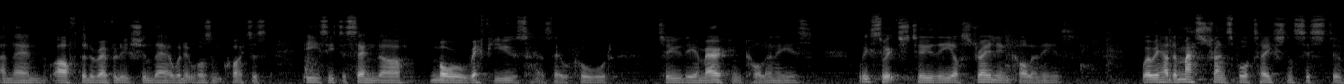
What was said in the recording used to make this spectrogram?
and then after the revolution there, when it wasn't quite as easy to send our moral refuse, as they were called, to the American colonies, we switched to the Australian colonies, where we had a mass transportation system,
